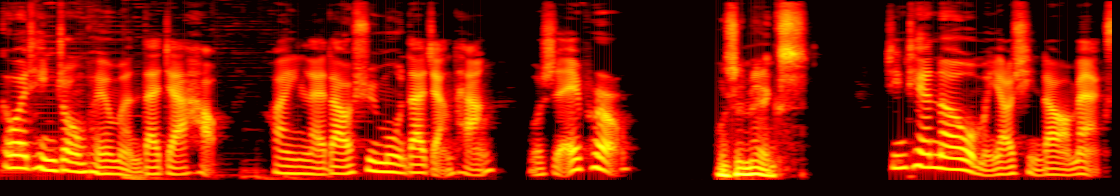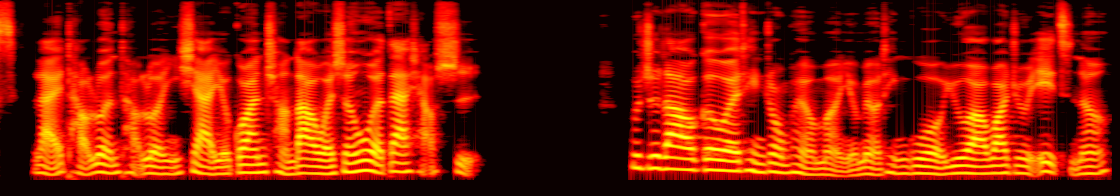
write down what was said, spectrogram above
各位听众朋友们，大家好，欢迎来到畜牧大讲堂，我是 April，我是 Max。今天呢，我们邀请到 Max 来讨论讨论一下有关肠道微生物的大小事。不知道各位听众朋友们有没有听过 “You are what you eat” 呢？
